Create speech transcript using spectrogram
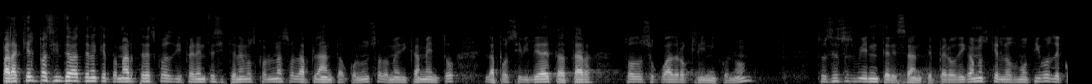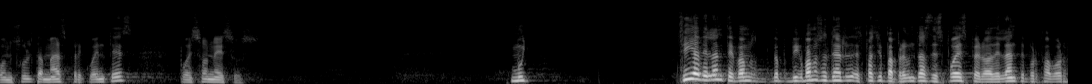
¿Para qué el paciente va a tener que tomar tres cosas diferentes si tenemos con una sola planta o con un solo medicamento la posibilidad de tratar todo su cuadro clínico, ¿no? Entonces eso es bien interesante, pero digamos que los motivos de consulta más frecuentes, pues son esos. Sí, adelante, vamos, vamos a tener espacio para preguntas después, pero adelante, por favor.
